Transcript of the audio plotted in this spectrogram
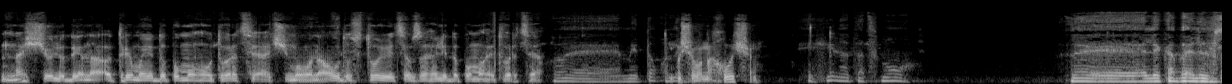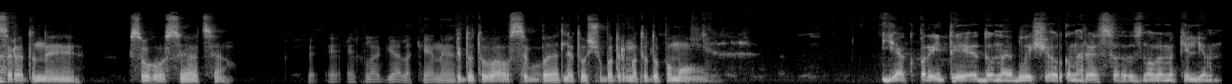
на що людина отримує допомогу творця? Чому вона удостоюється взагалі допомоги творця? Тому що вона хоче всередини свого серця підготував себе для того, щоб отримати допомогу. Як прийти до найближчого конгресу з новими кіллям?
